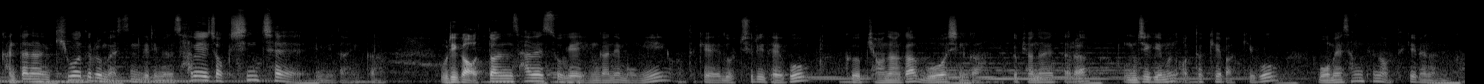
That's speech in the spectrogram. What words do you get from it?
간단한 키워드로 말씀드리면 사회적 신체입니다. 그러니까 우리가 어떤 사회 속에 인간의 몸이 어떻게 노출이 되고 그 변화가 무엇인가, 그 변화에 따라 움직임은 어떻게 바뀌고 몸의 상태는 어떻게 변하는가.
